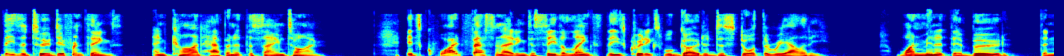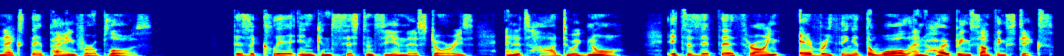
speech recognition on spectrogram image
These are two different things and can't happen at the same time. It's quite fascinating to see the lengths these critics will go to distort the reality. One minute they're booed, the next they're paying for applause. There's a clear inconsistency in their stories, and it's hard to ignore. It's as if they're throwing everything at the wall and hoping something sticks.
